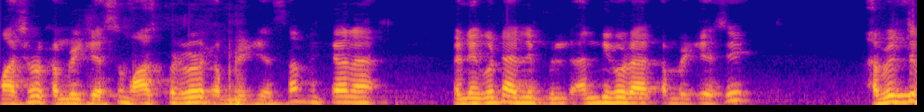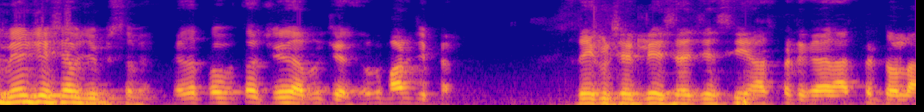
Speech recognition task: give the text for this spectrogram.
పెట్టి కూడా కంప్లీట్ చేస్తాం. హాస్పిటల్ కూడా కంప్లీట్ చేస్తాం. ఇంకేమైనా పెండింగ్ ఉంటే అన్ని అన్ని కూడా కంప్లీట్ చేసి అభివృద్ధి మేము చేసామని చూపిస్తాం మేము. పేద ప్రభుత్వం చేయలేదు అభివృద్ధి చేయలేదు ఒక మాట చెప్పారు రేకులు షెడ్లు వేసి అది చేసి హాస్పిటల్ కాదు హాస్పిటల్ వల్ల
